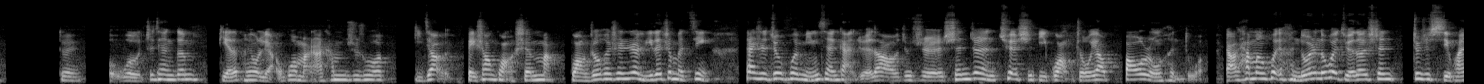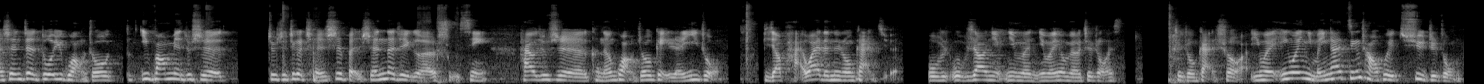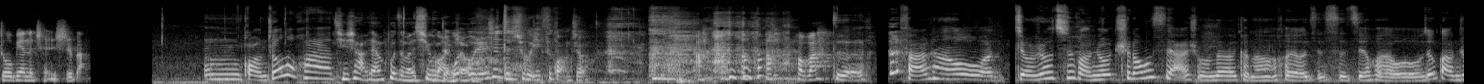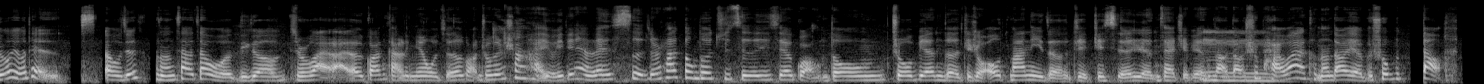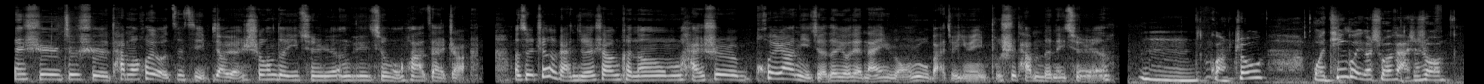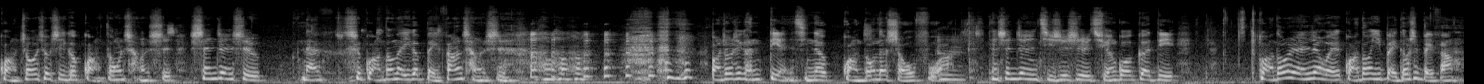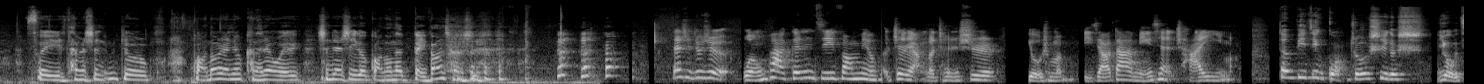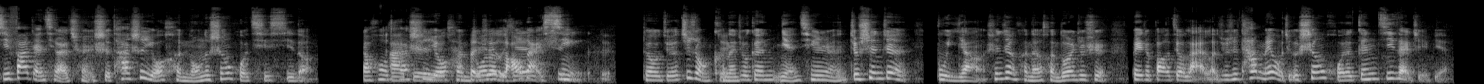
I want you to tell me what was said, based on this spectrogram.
对，我之前跟别的朋友聊过嘛，然后他们是说比较北上广深嘛，广州和深圳离得这么近，但是就会明显感觉到，就是深圳确实比广州要包容很多，然后他们会很多人都会觉得深就是喜欢深圳多于广州，一方面就是就是这个城市本身的这个属性。还有就是，可能广州给人一种比较排外的那种感觉。我我不知道你你们你们有没有这种这种感受啊？因为因为你们应该经常会去这种周边的城市吧？嗯，广州的话，其实好像不怎么去广州。我我人生只去过一次广州。啊，好吧，对，反而可能我有时候去广州吃东西啊什么的，可能会有几次机会。我我觉得广州有点，呃，我觉得可能在在我一个就是外来的观感里面，我觉得广州跟上海有一点点类似，就是它更多聚集了一些广东周边的这种 old money 的这这些人在这边，导导致排外，可能倒也说不到。但是就是他们会有自己比较原生的一群人、一群文化在这儿，啊，所以这个感觉上可能还是会让你觉得有点难以融入吧，就因为你不是他们的那群人。嗯，广州，我听过一个说法是说，广州就是一个广东城市，深圳是南是广东的一个北方城市。广州是一个很典型的广东的首府啊，但深圳其实是全国各地，广东人认为广东以北都是北方。所以他们是就广东人就可能认为深圳是一个广东的北方城市，但是就是文化根基方面，这两个城市有什么比较大的明显差异吗？但毕竟广州是一个是有机发展起来城市，它是有很浓的生活气息的，然后它是有很多的老百姓，对对，我觉得这种可能就跟年轻人就深圳不一样，深圳可能很多人就是背着包就来了，就是他没有这个生活的根基在这边。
